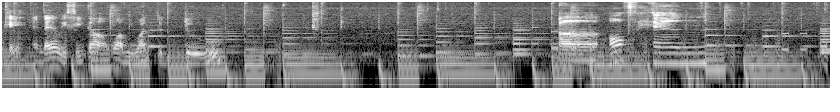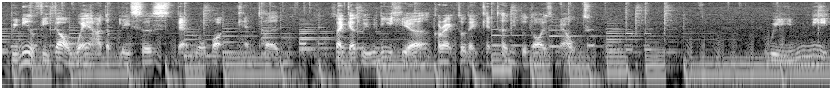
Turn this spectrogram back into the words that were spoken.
Okay and then we figure out what we want to do. Uh, offhand we need to figure out where are the places that robot can turn so I guess we need here, correct, so that it can turn into door is melt. we need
